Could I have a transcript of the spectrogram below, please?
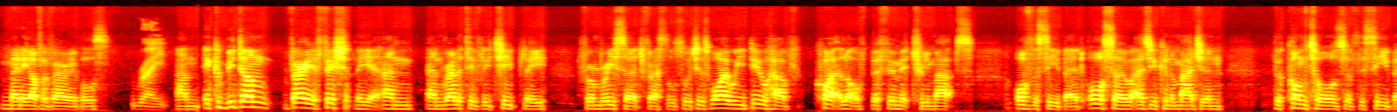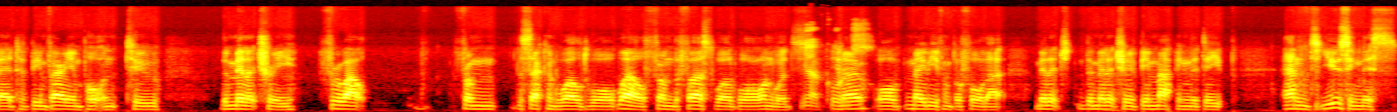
many other variables, Right. and it can be done very efficiently and and relatively cheaply from research vessels, which is why we do have quite a lot of bathymetry maps of the seabed. Also, as you can imagine, the contours of the seabed have been very important to the military throughout from the Second World War, well, from the First World War onwards, Yeah, of you know, or maybe even before that. Milit- the military have been mapping the deep and using this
